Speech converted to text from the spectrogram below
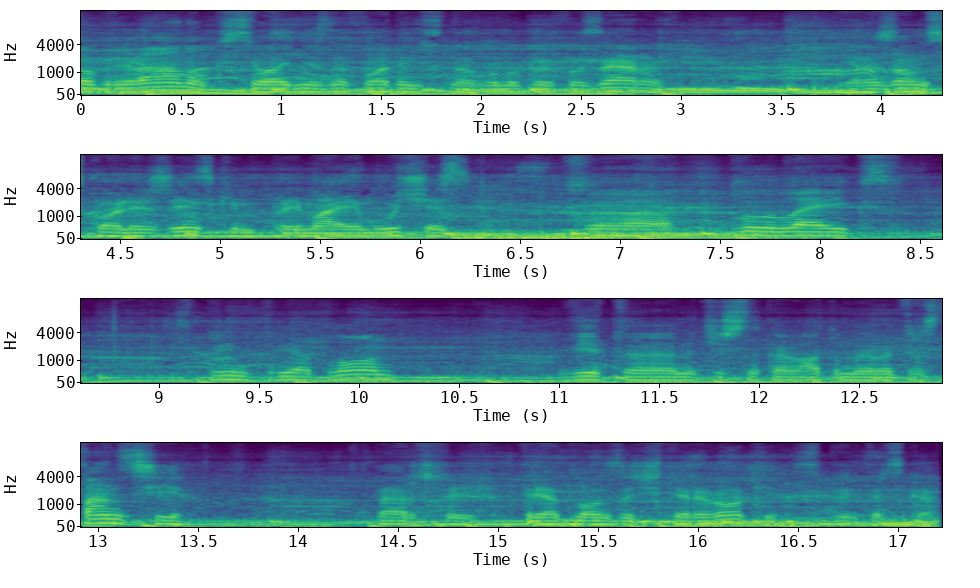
добрий ранок. Сьогодні знаходимося на Голубих озерах і разом з Колею Жинським приймаємо участь в е, Blue Lakes Sprint Triathlon від е, Нетішинської атомної електростанції. Перший тріатлон за 4 роки, спринтерська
